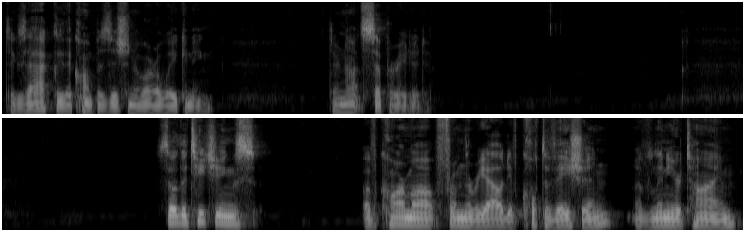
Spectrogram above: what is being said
It's exactly the composition of our awakening. They're not separated. So the teachings of karma from the reality of cultivation, of linear time,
